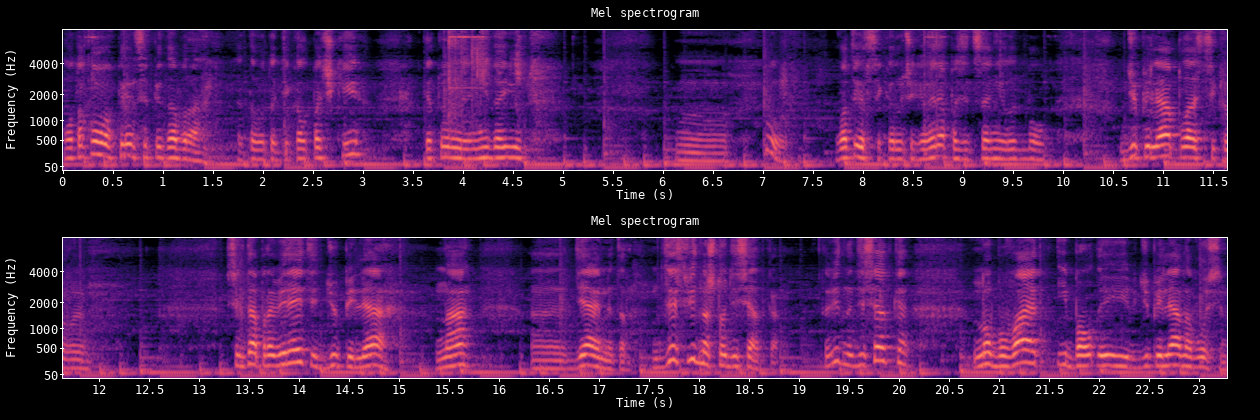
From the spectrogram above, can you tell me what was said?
вот такого, в принципе, добра. Это вот эти колпачки, которые не дают ну, в отверстие, короче говоря, позиционировать болт. Дюпеля пластиковые. Всегда проверяйте дюпеля на э, диаметр. Здесь видно, что десятка. Видно десятка, но бывает и, бол, и дюпеля на 8.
